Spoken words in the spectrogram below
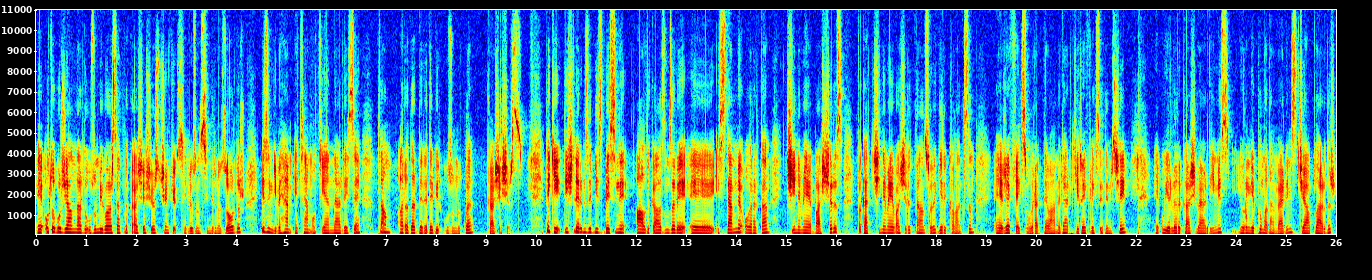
E, otobur canlılarda uzun bir bağırsakla karşılaşıyoruz çünkü selülozun sindirimi zordur. Bizim gibi hem et hem ot yiyenlerde ise tam arada derede bir uzunlukla karşılaşırız. Peki dişlerimizde biz besini aldık ağzımıza ve e, istemli olaraktan çiğnemeye başlarız. Fakat çiğnemeye başladıktan sonra geri kalan kısım e, refleks olarak devam eder ki refleks dediğimiz şey e, uyarılara karşı verdiğimiz, yorum yapılmadan verdiğimiz cevaplardır.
